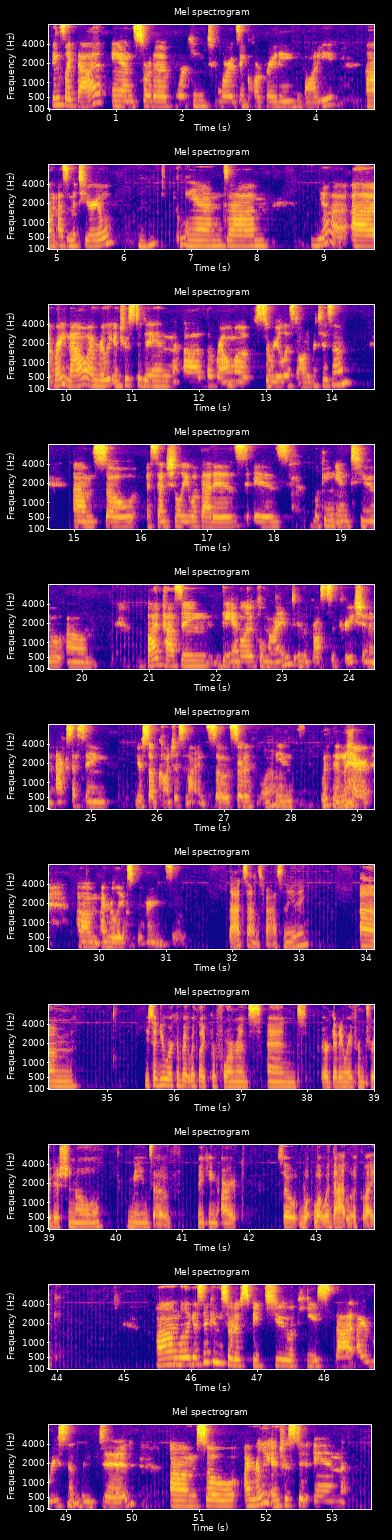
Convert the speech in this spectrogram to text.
things like that, and sort of working towards incorporating the body um, as a material. Mm-hmm. Cool. And um, yeah, uh, right now I'm really interested in uh, the realm of surrealist automatism. Um, so essentially, what that is is looking into um, bypassing the analytical mind in the process of creation and accessing your subconscious mind. So, sort of Wow. themes within there, um, I'm really exploring. So, That sounds fascinating. Um, you said you work a bit with like performance and or getting away from traditional means of making art. So, what what would that look like? Um, well, I guess I can sort of speak to a piece that I recently did. Um, so I'm really interested in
